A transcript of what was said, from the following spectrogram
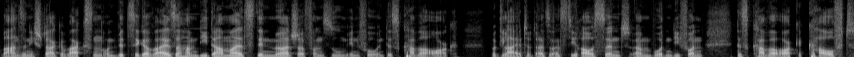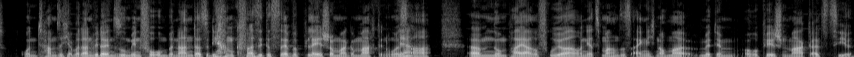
wahnsinnig stark gewachsen. Und witzigerweise haben die damals den Merger von Zoom Info und Discover.org begleitet. Also als die raus sind, ähm, wurden die von Discover.org gekauft und haben sich aber dann wieder in Zoom Info umbenannt. Also die haben quasi dasselbe Play schon mal gemacht in den USA, ja. ähm, nur ein paar Jahre früher und jetzt machen sie es eigentlich nochmal mit dem europäischen Markt als Ziel.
